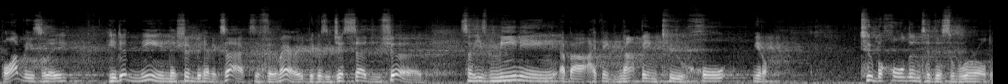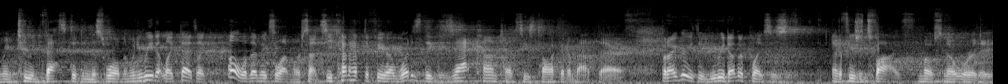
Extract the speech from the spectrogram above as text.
Well, obviously, he didn't mean they shouldn't be having sex if they're married because he just said you should. So he's meaning about, I think, not being too whole, you know, too beholden to this world, I mean, too invested in this world. And when you read it like that, it's like, oh, well, that makes a lot more sense. So you kind of have to figure out what is the exact context he's talking about there. But I agree with you. You read other places, and Ephesians 5, most noteworthy,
